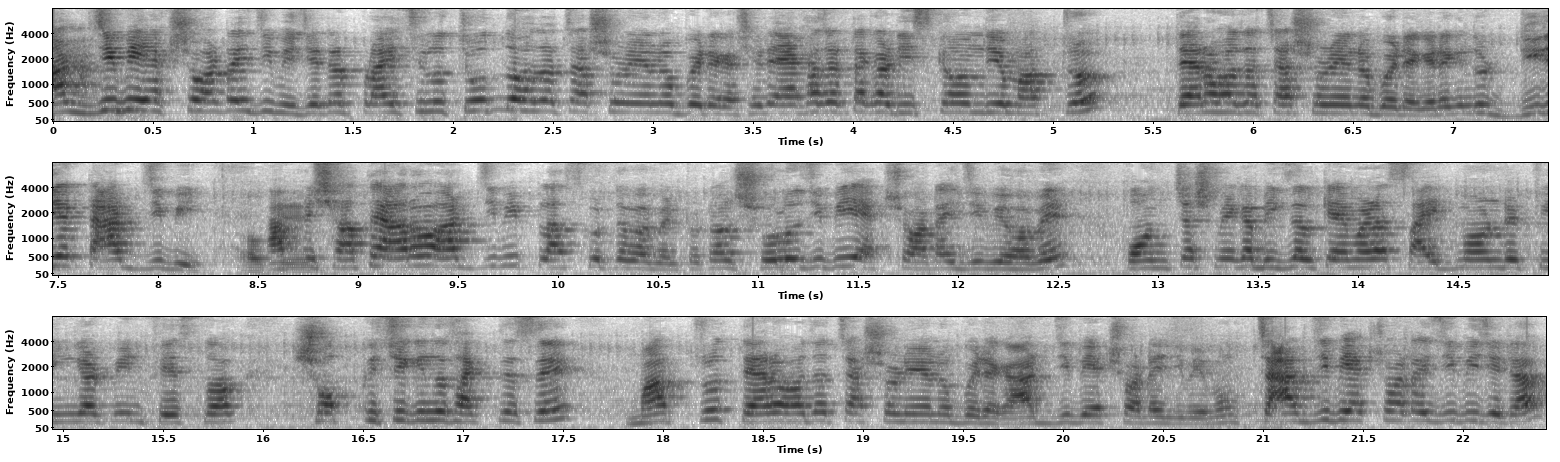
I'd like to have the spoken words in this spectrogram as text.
আট জিবি একশো আঠাশ জিবি যেটার প্রাইস ছিল চোদ্দ হাজার চারশো নিরানব্বই টাকা। সেটা এক হাজার টাকা ডিসকাউন্ট দিয়ে মাত্র তেরো হাজার চারশো নিরানব্বই টাকা। এটা কিন্তু ডিরেক্ট আট জিবি আপনি সাথে আরও আট জিবি প্লাস করতে পারবেন। টোটাল ষোলো জিবি একশো আঠাশ জিবি হবে। পঞ্চাশ megapixel camera side mounted fingerprint face lock সবকিছু কিন্তু থাকতেছে মাত্র তেরো হাজার চারশো নিরানব্বই টাকা। আট জিবি একশো আঠাশ জিবি এবং চার জিবি একশো আঠাশ জিবি যেটা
